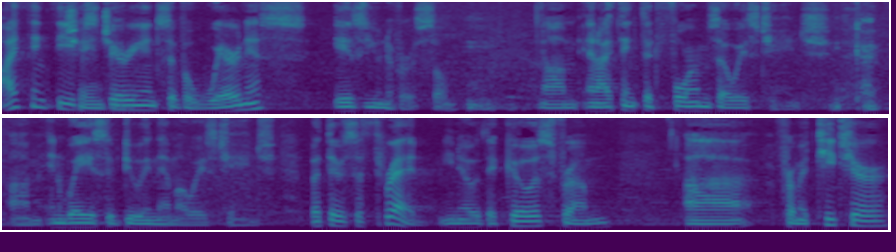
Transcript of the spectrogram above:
I think the changing. experience of awareness is universal. Mm. Um, and I think that forms always change. Okay. Um, and ways of doing them always change. But there's a thread, you know, that goes from uh, from a teacher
